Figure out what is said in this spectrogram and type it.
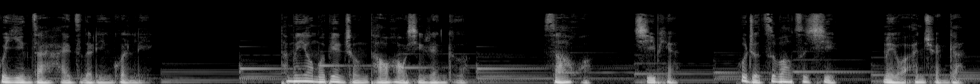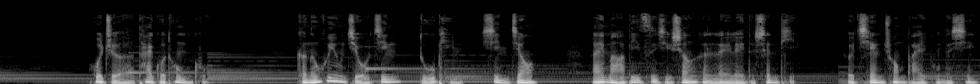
会印在孩子的灵魂里。他们要么变成讨好型人格，撒谎、欺骗，或者自暴自弃，没有安全感；或者太过痛苦，可能会用酒精、毒品、性交，来麻痹自己伤痕累累的身体和千疮百孔的心。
